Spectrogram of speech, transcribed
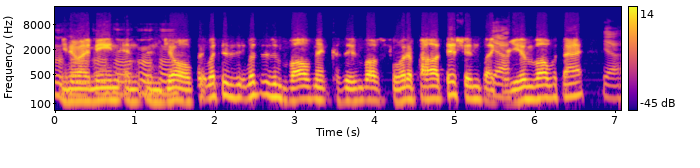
You know what I Mhm, mean? mhm, and, and mhm. Joel, what's his what's his involvement? Because it involves Florida politicians. Like, Yeah. were you involved with that? Yeah.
